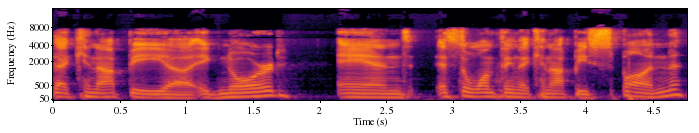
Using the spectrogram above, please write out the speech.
that cannot be uh, ignored and it's the one thing that cannot be spun.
